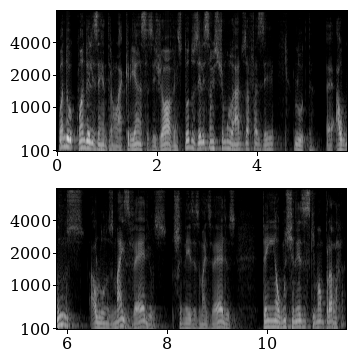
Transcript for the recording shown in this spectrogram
Quando, quando eles entram lá, crianças e jovens, todos eles são estimulados a fazer luta. É, alguns alunos mais velhos, chineses mais velhos, tem alguns chineses que vão para lá,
